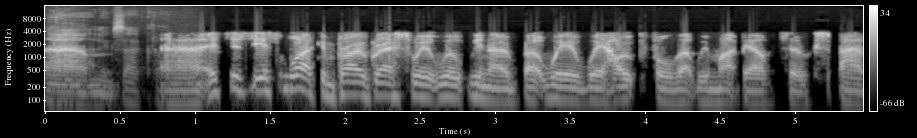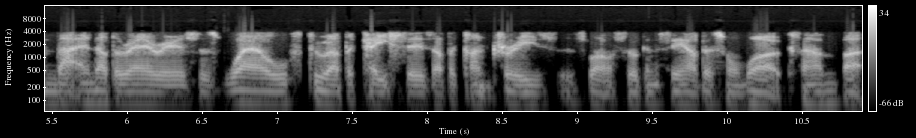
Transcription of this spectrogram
um, exactly. Uh, it's just it's a work in progress. We will, you know, but we're we're hopeful that we might be able to expand that in other areas as well through other cases, other countries as well. So we're going to see how this one works. Um, but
